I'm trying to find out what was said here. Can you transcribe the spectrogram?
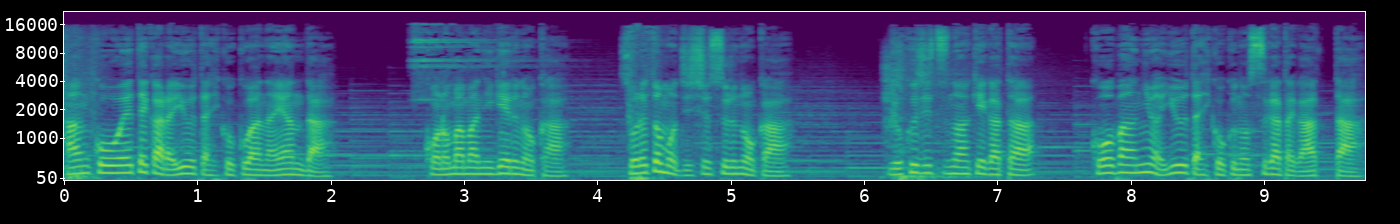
犯行を得てからユータ被告は悩んだ。このまま逃げるのか、それとも自首するのか。翌日の明け方、交番にはユータ被告の姿があった。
